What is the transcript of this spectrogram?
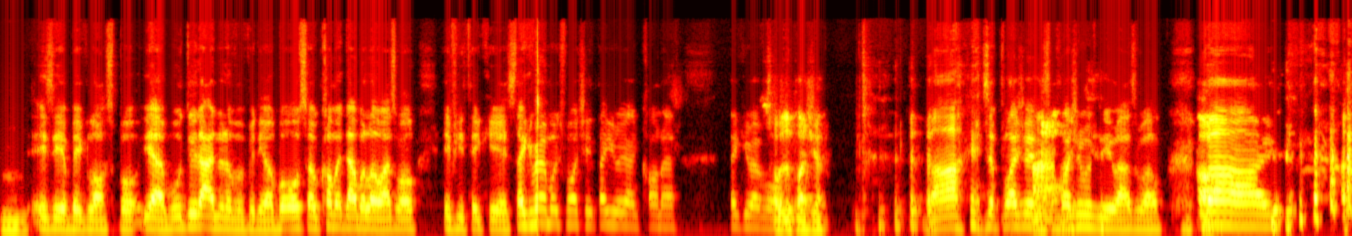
mm. is he a big loss? But yeah, we'll do that in another video. But also comment down below as well if you think he is. Thank you very much for watching. Thank you again, Connor. Thank you everyone. It was a pleasure. Bye. It's a pleasure. Bye. It's a pleasure with you as well. Oh. Bye.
